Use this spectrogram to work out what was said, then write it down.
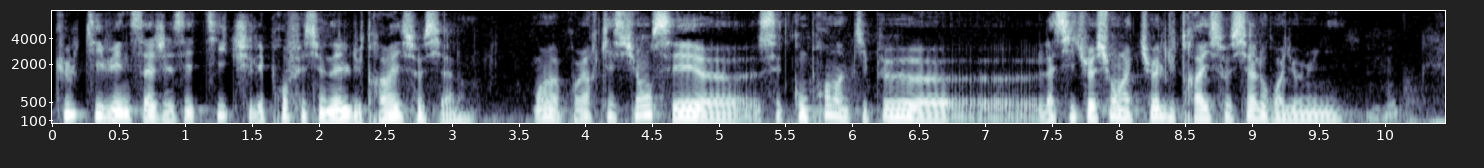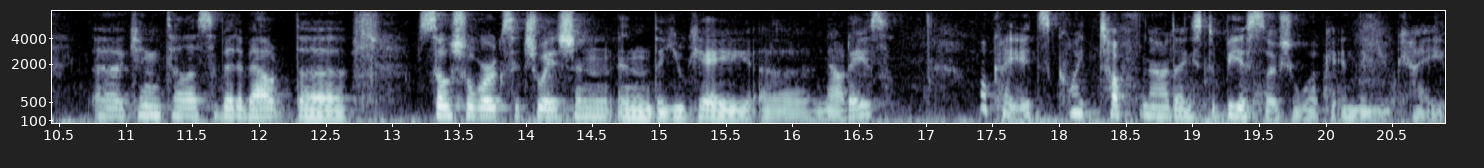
cultiver une sagesse éthique chez les professionnels du travail social. Moi, ma première question, c'est euh, de comprendre un petit peu euh, la situation actuelle du travail social au Royaume-Uni. Mm -hmm. uh, can you tell us a bit about the social work situation in the UK uh, nowadays? Okay, it's quite tough nowadays to be a social worker in the UK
